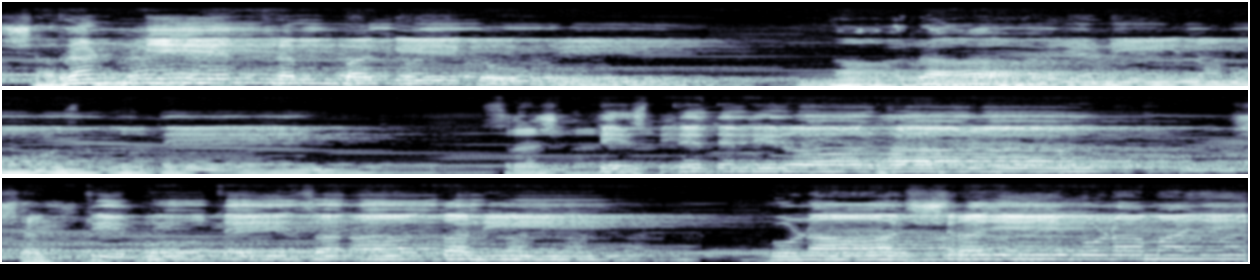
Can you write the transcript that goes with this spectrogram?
शरण्ये त्र्यम्बके गौरी नारायणी नमोऽस्तु ते। सृष्टिस्थितिनिरोधान षष्टिभूते सनातनी गुणाश्रये गुणमये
